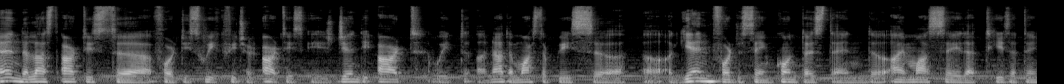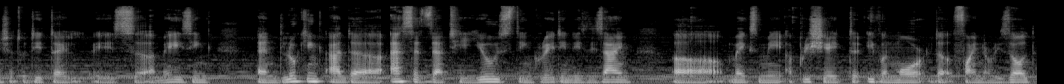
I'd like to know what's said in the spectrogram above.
And the last artist uh, for this week featured artist is Jendi Art with another masterpiece uh, uh, again for the same contest and uh, I must say that his attention to detail is uh, amazing and looking at the assets that he used in creating this design uh, makes me appreciate even more the final result.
